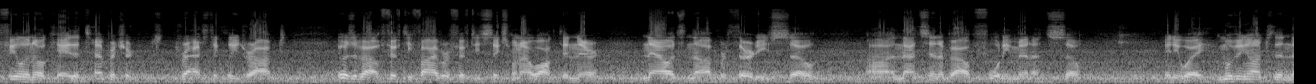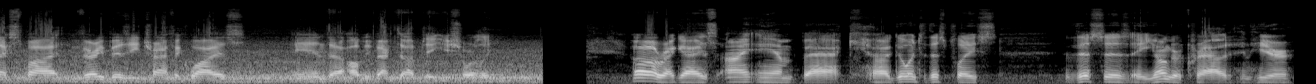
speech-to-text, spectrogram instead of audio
Feeling okay. The temperature drastically dropped. It was about 55 or 56 when I walked in there. Now it's in the upper 30s. So, uh, and that's in about 40 minutes. So, anyway, moving on to the next spot. Very busy traffic wise, and uh, I'll be back to update you shortly. All right, guys, I am back. Uh, go into this place. This is a younger crowd, and here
